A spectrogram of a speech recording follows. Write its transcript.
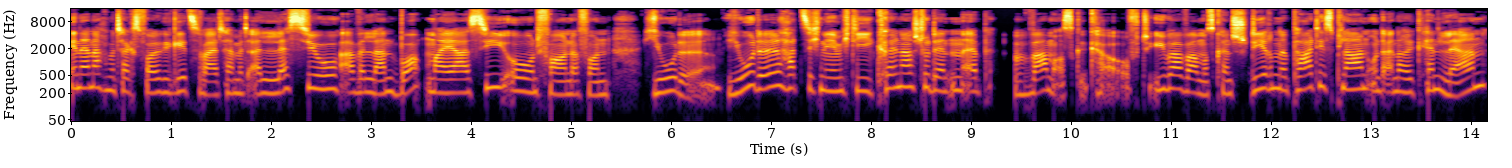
In der Nachmittagsfolge geht's weiter mit Alessio Avelan Borgmeier, CEO und Founder von Jodel. Jodel hat sich nämlich die Kölner Studenten-App Vamos gekauft. Über Vamos können Studierende Partys planen und andere kennenlernen.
